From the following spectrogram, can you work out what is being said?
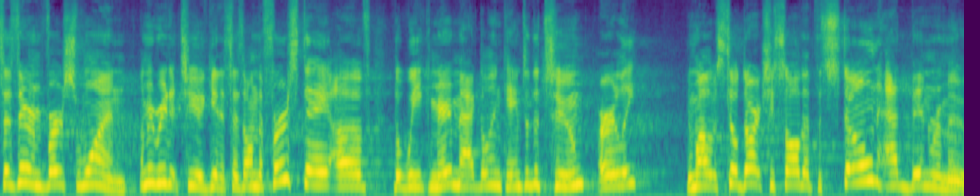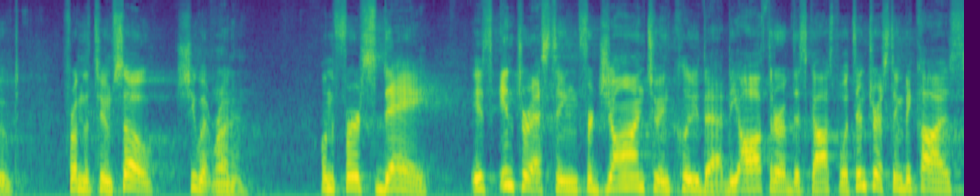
It says there in verse 1, let me read it to you again. It says, On the first day of the week, Mary Magdalene came to the tomb early, and while it was still dark, she saw that the stone had been removed from the tomb. So she went running. On the first day, it's interesting for John to include that, the author of this gospel. It's interesting because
